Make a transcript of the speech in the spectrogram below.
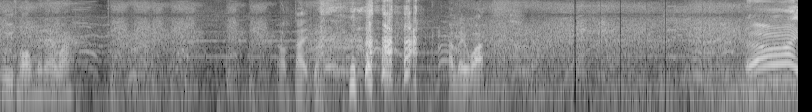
อุ้ยท้องไม่ได้วะเอาตายจ้ะอะไรวะเอ้ย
